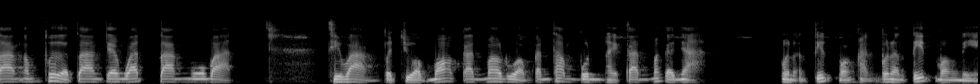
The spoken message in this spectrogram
ต่างอำเภอต่างจังหวัดต่างหมู่บ้านที่ว่างประจวบเหมาะกันมารวมกันทำบุญให้กันมันก็ยากผู้นั้นติดมองหันผู้นั้นติดมองนี่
